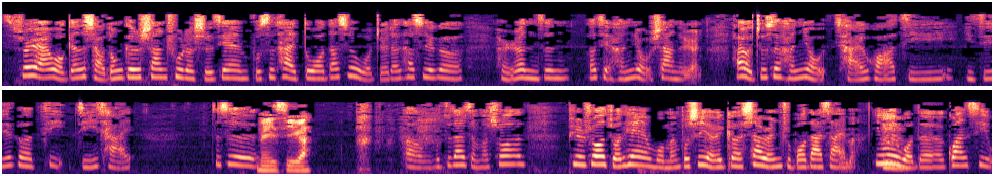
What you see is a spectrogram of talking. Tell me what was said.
虽然我跟小东哥相处的时间不是太多，但是我觉得他是一个很认真而且很友善的人，还有就是很有才华及以及这个集集才，就是没事噶。呃，我不知道怎么说。譬如说，昨天我们不是有一个校园主播大赛嘛？因为嗯我的关系，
